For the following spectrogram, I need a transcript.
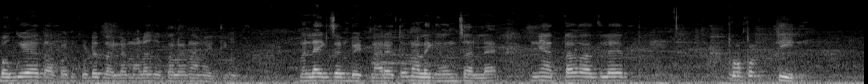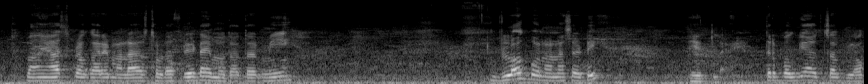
बघूयात आपण कुठे चाललं आहे. मला स्वतःला नाही माहिती. मला एक जण भेटणार आहे तो मला घेऊन चालला आहे आणि आत्ता वाजले आहेत प्रॉपर तीन. मग याच प्रकारे मला आज थोडा फ्री टाईम होता तर मी ब्लॉग बनवण्यासाठी घेतला आहे तर बघूया आजचा ब्लॉग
